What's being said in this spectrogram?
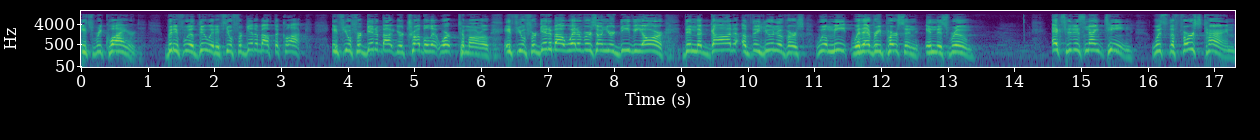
It's required. But if we'll do it, if you'll forget about the clock, if you'll forget about your trouble at work tomorrow, if you'll forget about whatever's on your DVR, then the God of the universe will meet with every person in this room. Exodus 19, was the first time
